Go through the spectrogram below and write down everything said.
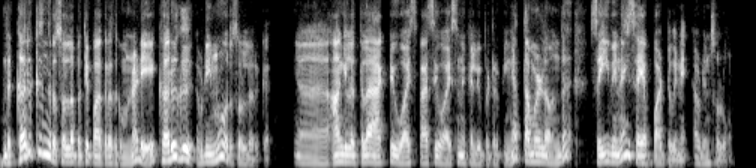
இந்த கருக்குங்கிற சொல்லை பத்தி பார்க்கறதுக்கு முன்னாடி கருகு அப்படின்னு ஒரு சொல் இருக்கு. ஆங்கிலத்தில் ஆக்டிவ் வாய்ஸ் பேசிவ் வாய்ஸ்னு கேள்விப்பட்டிருப்பீங்க. தமிழில் வந்து செய்வினை செயப்பாட்டு வினை அப்படின்னு சொல்லுவோம்.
